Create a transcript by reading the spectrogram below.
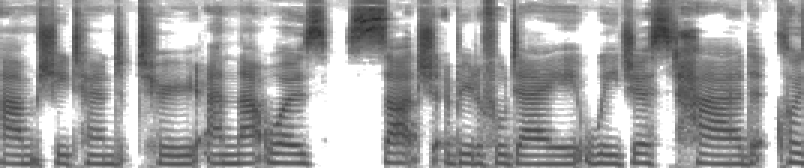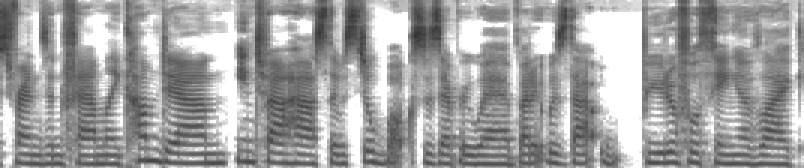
Um, she turned two, and that was such a beautiful day. We just had close friends and family come down into our house. There were still boxes everywhere, but it was that beautiful thing of like,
